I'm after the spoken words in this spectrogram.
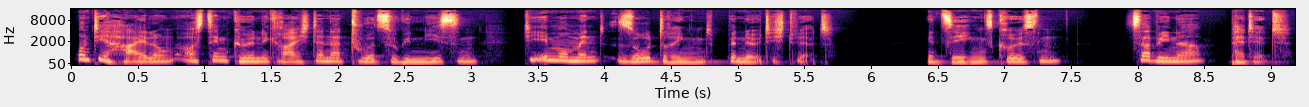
und die Heilung aus dem Königreich der Natur zu genießen, die im Moment so dringend benötigt wird. Mit Segensgrüßen, Sabina Pettit.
